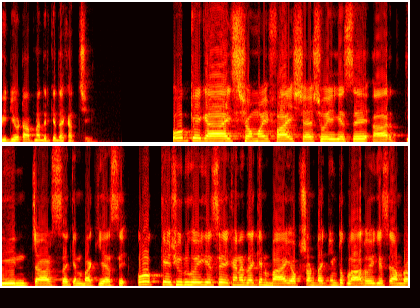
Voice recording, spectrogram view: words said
ভিডিওটা আপনাদেরকে দেখাচ্ছি। ওকে গাইস সময় ফাই শেষ হয়ে গেছে, আর তিন, চার সেকেন্ড বাকি আছে। ওকে শুরু হয়ে গেছে। এখানে দেখেন বাই অপশনটা কিন্তু লাল হয়ে গেছে। আমরা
